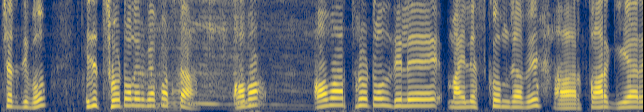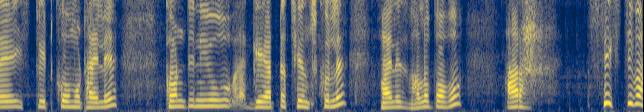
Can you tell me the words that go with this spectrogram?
স্টার্ট দিব, এই যে থ্রোটলের ব্যাপারটা ওভার ওভার থ্রোটল দিলে মাইলেজ কম যাবে আর পার গিয়ারে স্পিড কম উঠাইলে কন্টিনিউ গিয়ারটা চেঞ্জ করলে মাইলেজ ভালো পাবো। আর সিক্সটি বা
